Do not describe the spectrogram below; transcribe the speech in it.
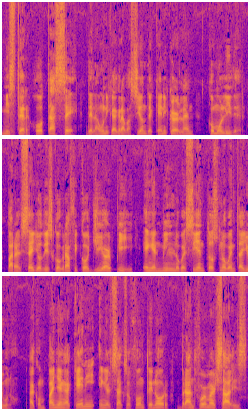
Mr. JC de la única grabación de Kenny Kirkland como líder para el sello discográfico GRP en el 1991. Acompañan a Kenny en el saxofón tenor Brandford Marsalis,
